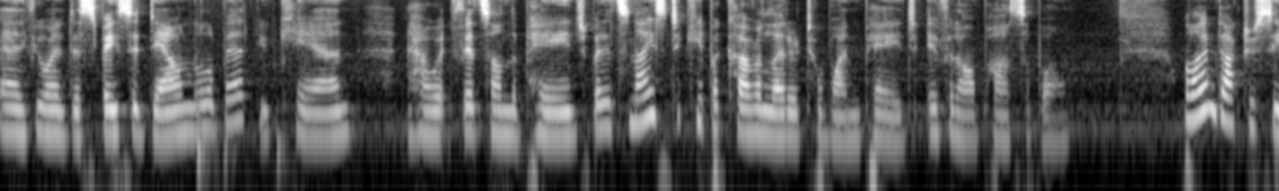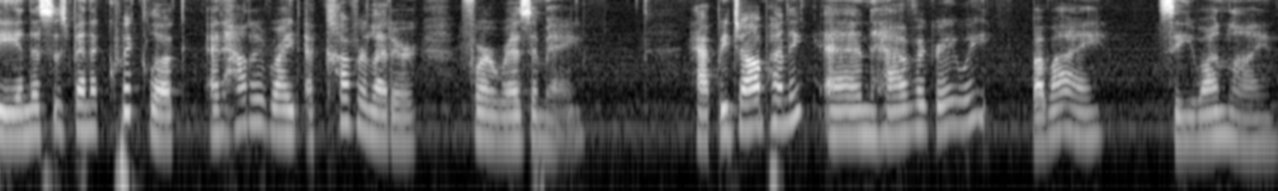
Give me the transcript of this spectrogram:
And if you wanted to space it down a little bit, you can, how it fits on the page. But it's nice to keep a cover letter to one page, if at all possible. Well, I'm Dr. C, and this has been a quick look at how to write a cover letter for a resume. Happy job hunting, and have a great week. Bye bye. See you online.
